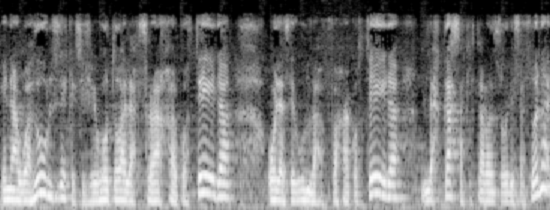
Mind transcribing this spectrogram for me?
en, Aguas Dulces, que se llevó toda la faja costera, o la segunda faja costera, las casas que estaban sobre esa zona.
